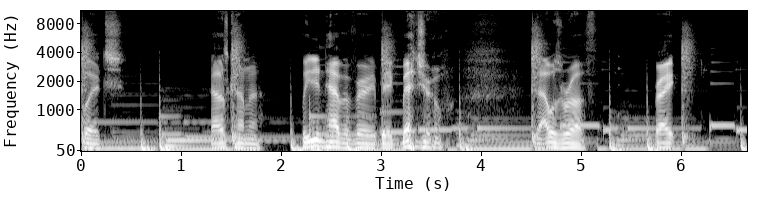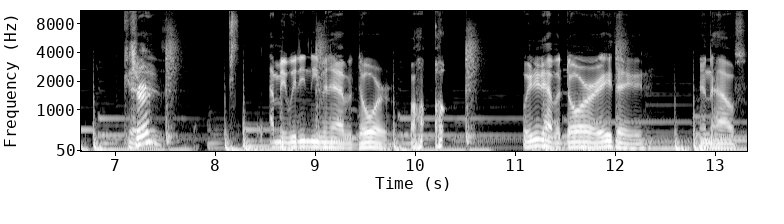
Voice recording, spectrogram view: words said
which that was kind of. We didn't have a very big bedroom. That was rough, right? Sure. I mean, we didn't even have a door. we didn't have a door or anything in the house,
